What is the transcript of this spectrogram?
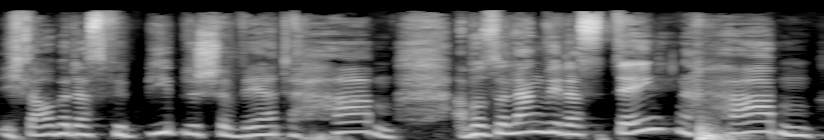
Ich glaube, dass wir biblische Werte haben. Aber solange wir das Denken haben,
